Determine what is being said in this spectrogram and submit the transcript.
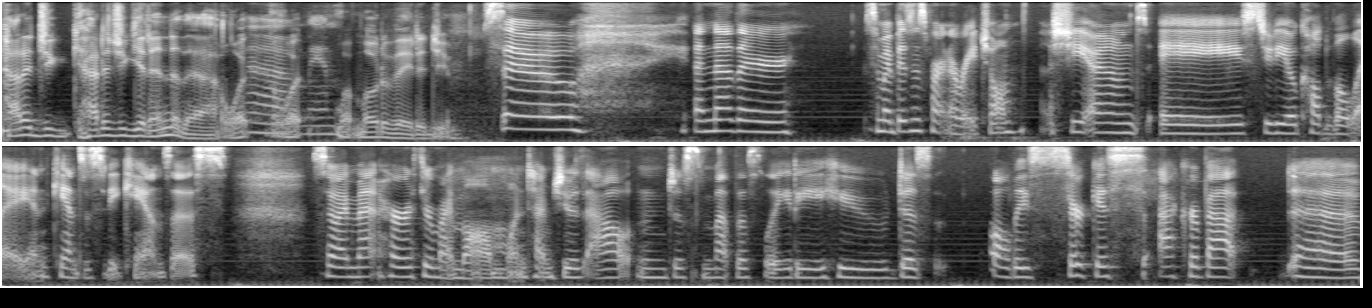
How did you How did you get into that? What Oh, what man. what motivated you? So, another. So, my business partner, Rachel, she owns a studio called Valet in Kansas City, Kansas. So, I met her through my mom one time. She was out and just met this lady who does all these circus acrobat uh,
